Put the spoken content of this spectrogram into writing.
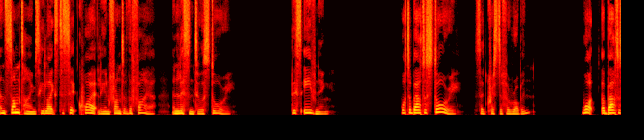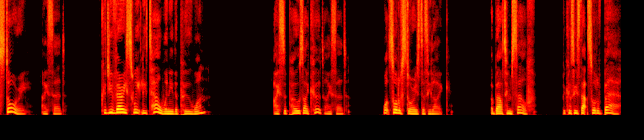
and sometimes he likes to sit quietly in front of the fire and listen to a story. This evening. What about a story? Said Christopher Robin. What, about a story? I said. Could you very sweetly tell Winnie the Pooh one? I suppose I could, I said. What sort of stories does he like? About himself, because he's that sort of bear.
